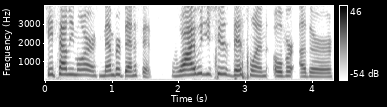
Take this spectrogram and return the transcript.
Hey tell me more. Member benefits. Why would you choose this one over other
